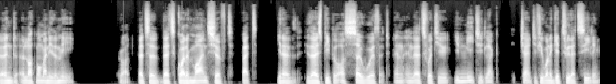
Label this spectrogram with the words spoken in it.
earned a lot more money than me, right? That's a that's quite a mind shift. But you know, those people are so worth it, and and that's what you you need to like change if you want to get through that ceiling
